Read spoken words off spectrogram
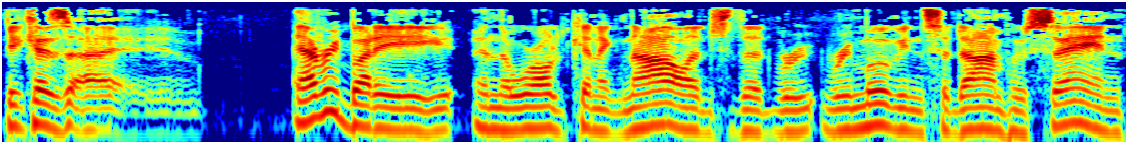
because uh, everybody in the world can acknowledge that re- removing Saddam Hussein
